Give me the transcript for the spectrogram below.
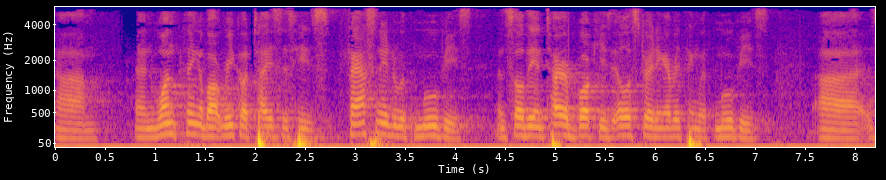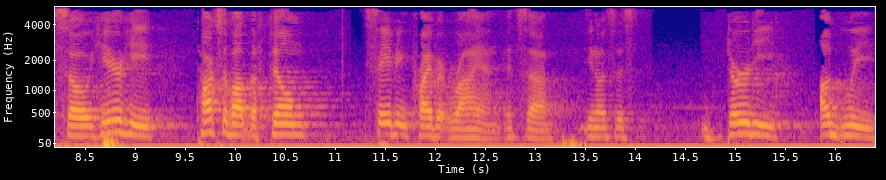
Um, and one thing about Rico Tice is he's fascinated with movies. And so the entire book, he's illustrating everything with movies. Uh, so here he talks about the film Saving Private Ryan. It's, uh, you know, it's this dirty, ugly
